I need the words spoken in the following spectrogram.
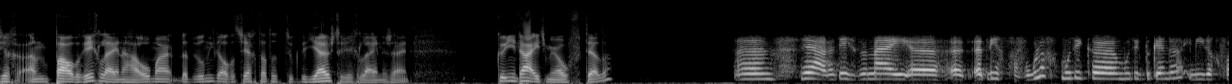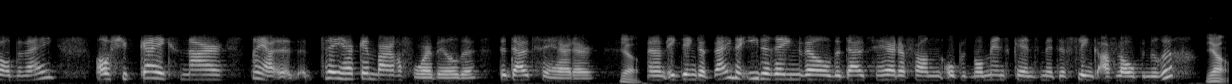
die zich aan bepaalde richtlijnen houden, maar dat wil niet altijd zeggen dat het natuurlijk de juiste richtlijnen zijn. Kun je daar iets meer over vertellen? Uh, ja, dat is bij mij, uh, het, het, ligt gevoelig, moet ik, uh, moet ik bekennen. In ieder geval bij mij. Als je kijkt naar, nou ja, twee herkenbare voorbeelden. De Duitse herder. Ja. Um, ik denk dat bijna iedereen wel de Duitse herder van op het moment kent met de flink aflopende rug. Ja,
